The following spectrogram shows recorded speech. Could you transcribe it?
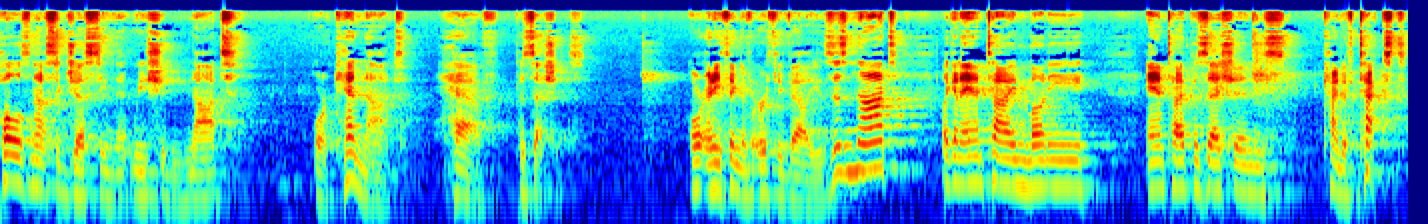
Paul is not suggesting that we should not or cannot have possessions or anything of earthly value. This is not like an anti money, anti possessions kind of text.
